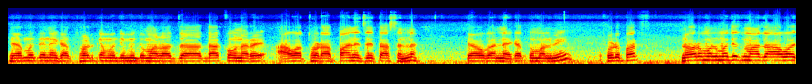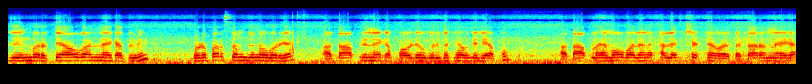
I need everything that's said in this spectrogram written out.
ह्यामध्ये नाही का थोडक्यामध्ये मी तुम्हाला जा दाखवणार आहे. आवाज थोडा पाण्याचा येत असेल ना त्या अवघान नाही का तुम्हाला मी थोडंफार नॉर्मलमध्येच माझा आवाज येईन बरं. त्या अवघान नाही का तुम्ही थोडंफार समजून वगैरे घ्या. आता आपले नाही का फावडे वगैरे तर ठेवलेली आपण. आता आपला हे मोबाईल आहे ना खाली खिशात ठेवायचा. कारण नाही का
